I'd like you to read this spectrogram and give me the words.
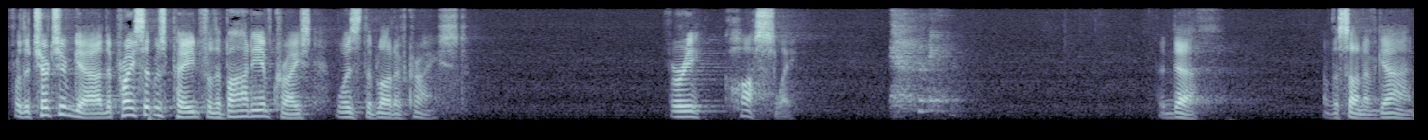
for the church of God, the price that was paid for the body of Christ, was the blood of Christ. Very costly. The death of the Son of God.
